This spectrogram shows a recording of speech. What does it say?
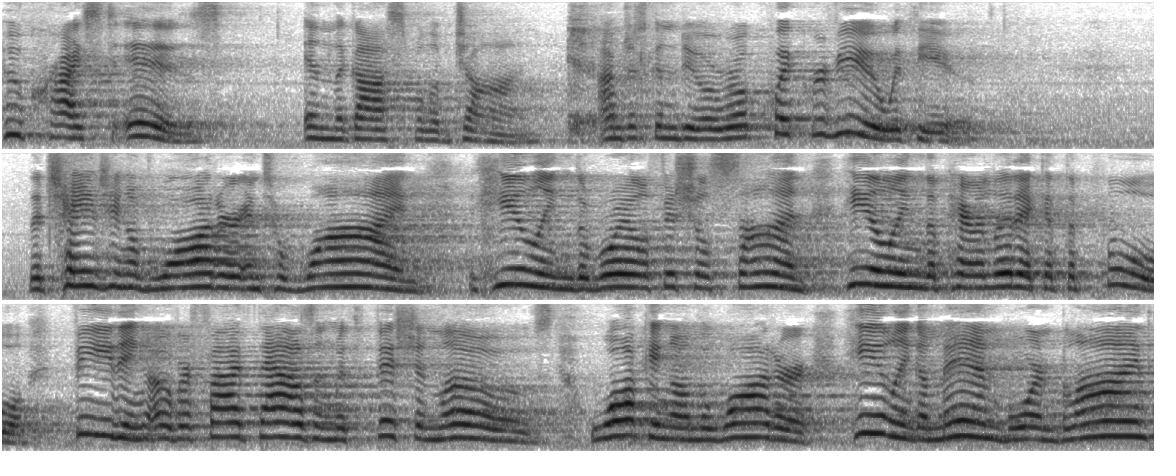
who Christ is in the Gospel of John. I'm just going to do a real quick review with you the changing of water into wine, healing the royal official's son, healing the paralytic at the pool, feeding over 5,000 with fish and loaves, walking on the water, healing a man born blind,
